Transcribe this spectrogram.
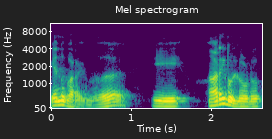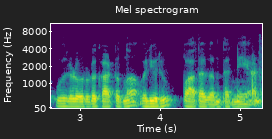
എന്ന് പറയുന്നത് ഈ അറിവുള്ളോട് ഉള്ളവരോട് കാട്ടുന്ന വലിയൊരു പാതകം തന്നെയാണ്.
